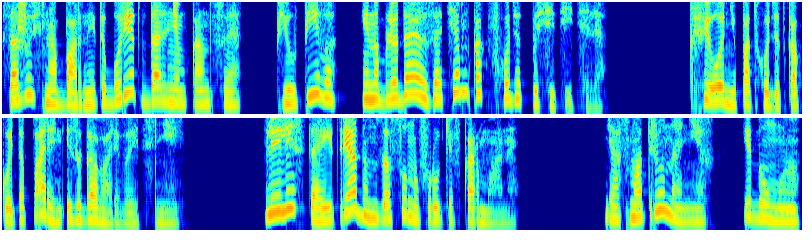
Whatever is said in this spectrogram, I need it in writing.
Сажусь на барный табурет в дальнем конце, пью пиво и наблюдаю за тем, как входят посетители. К Фионе подходит какой-то парень и заговаривает с ней. Лили стоит рядом, засунув руки в карманы. Я смотрю на них и думаю,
